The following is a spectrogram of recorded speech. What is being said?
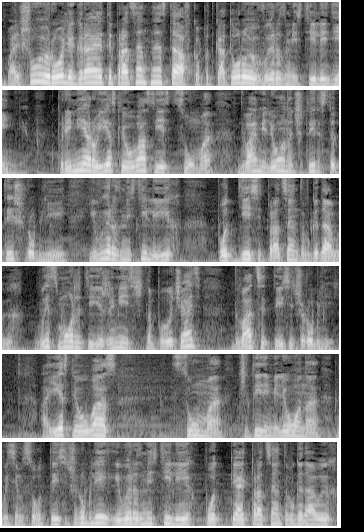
Большую роль играет и процентная ставка, под которую вы разместили деньги. К примеру, если у вас есть сумма 2 миллиона 400 тысяч рублей и вы разместили их под 10% годовых, вы сможете ежемесячно получать 20 тысяч рублей. А если у вас сумма 4 миллиона 800 тысяч рублей и вы разместили их под 5% годовых,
